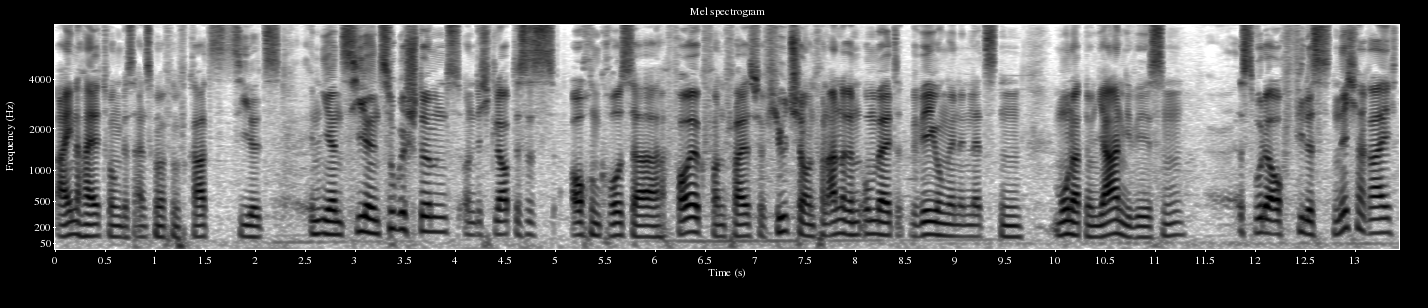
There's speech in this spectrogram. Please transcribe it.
Einhaltung des 1,5 Grad Ziels in ihren Zielen zugestimmt und ich glaube, das ist auch ein großer Erfolg von Fridays for Future und von anderen Umweltbewegungen in den letzten Monaten und Jahren gewesen. Es wurde auch vieles nicht erreicht.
